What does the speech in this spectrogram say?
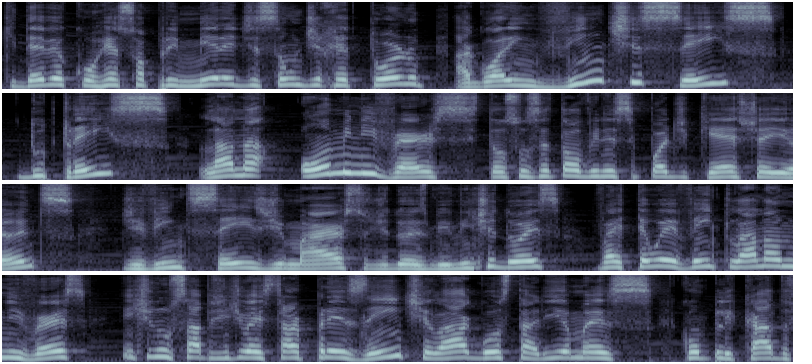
que deve ocorrer sua primeira edição de retorno agora em 26 do 3, lá na Omniverse. Então, se você tá ouvindo esse podcast aí antes, de 26 de março de 2022. Vai ter o um evento lá na Omniverse. A gente não sabe se a gente vai estar presente lá, gostaria, mas complicado,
